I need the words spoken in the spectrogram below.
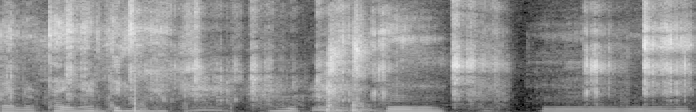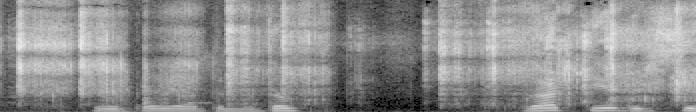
Ben ortaya yardım Ortaya yardımladım. Gart diye birisi.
